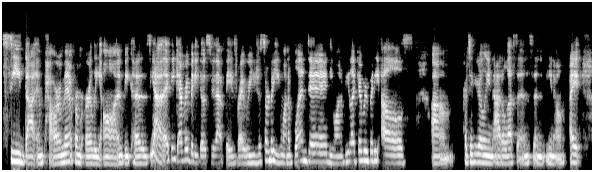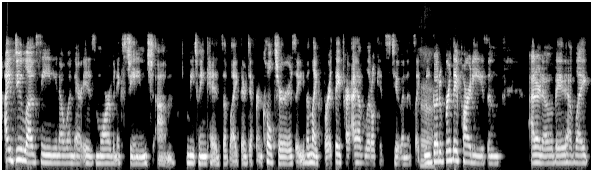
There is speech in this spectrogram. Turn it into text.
seed that empowerment from early on because yeah i think everybody goes through that phase right where you just sort of you want to blend in you want to be like everybody else um, particularly in adolescence and you know i i do love seeing you know when there is more of an exchange um, between kids of like their different cultures or even like birthday part i have little kids too and it's like yeah. we go to birthday parties and I don't know, they have like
